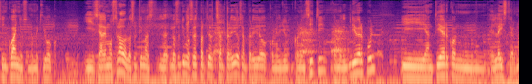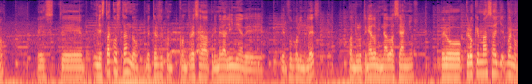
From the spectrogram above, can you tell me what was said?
5 años, si no me equivoco. Y se ha demostrado, los, últimas, los últimos tres partidos que se han perdido, se han perdido con el, con el City, con el Liverpool y Antier con el Leicester, ¿no? Este, le está costando meterse con- contra esa primera línea de- del fútbol inglés, cuando lo tenía dominado hace años. Pero creo que más allá, bueno,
